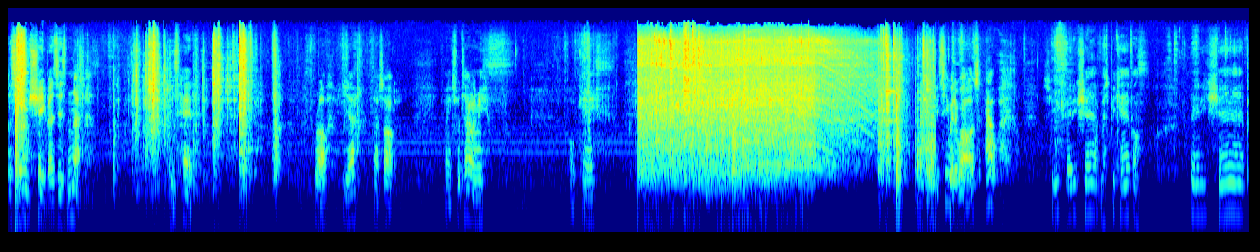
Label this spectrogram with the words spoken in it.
the same shape as his nut, his head. Rob, yeah, that's odd. Thanks for telling me. Okay. See where it was. Ow! See, very sharp. Must be careful. Very sharp.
